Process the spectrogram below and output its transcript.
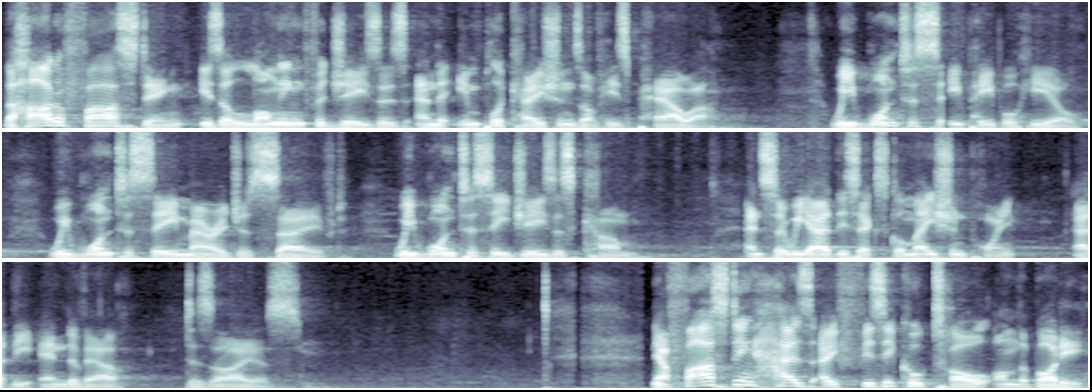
The heart of fasting is a longing for Jesus and the implications of his power. We want to see people heal. We want to see marriages saved. We want to see Jesus come. And so we add this exclamation point at the end of our desires. Now, fasting has a physical toll on the body.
